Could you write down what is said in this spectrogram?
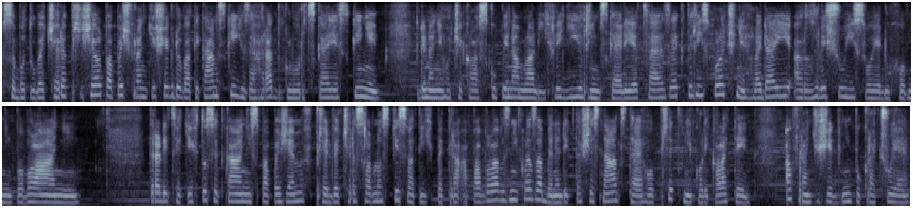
V sobotu večer přišel papež František do vatikánských zahrad k Lurdské jeskyni, kde na něho čekala skupina mladých lidí římské diecéze, kteří společně hledají a rozlišují svoje duchovní povolání. Tradice těchto setkání s papežem v předvečer slavnosti svatých Petra a Pavla vznikla za Benedikta XVI. před několika lety a František v ní pokračuje.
